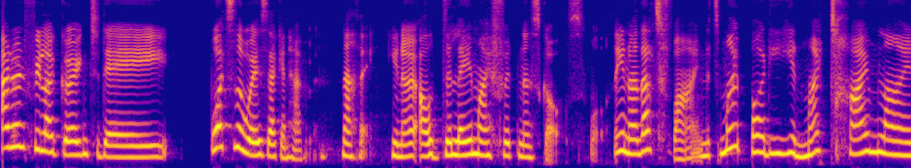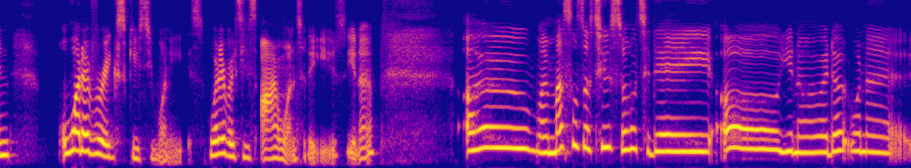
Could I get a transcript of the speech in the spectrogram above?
I don't feel like going today. What's the worst that can happen? Nothing. You know, I'll delay my fitness goals. Well, you know, that's fine. It's my body and my timeline, whatever excuse you want to use, whatever excuse I wanted to use, you know. Oh, my muscles are too sore today. Oh, you know, I don't want to,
